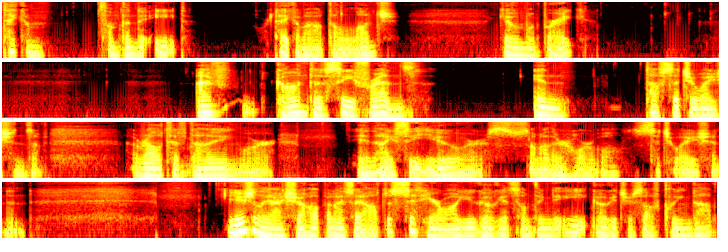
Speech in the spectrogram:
take them something to eat, or take them out to lunch, give them a break. I've gone to see friends in tough situations of a relative dying or in ICU or some other horrible situation. And usually I show up and I say, I'll just sit here while you go get something to eat, go get yourself cleaned up,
